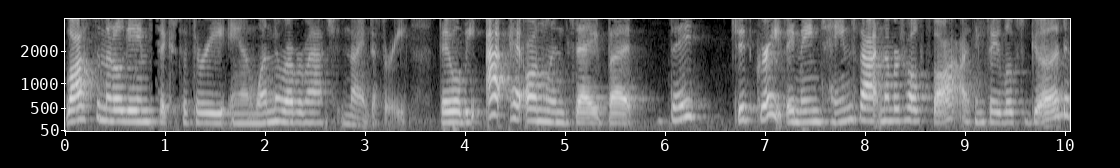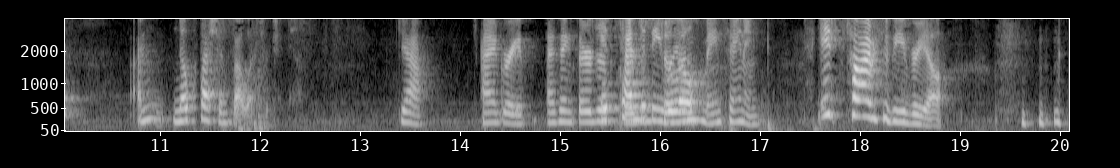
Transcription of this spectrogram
lost the middle game 6 to 3 and won the rubber match 9 to 3. They will be at Pitt on Wednesday, but they did great. They maintained that number 12 spot. I think they looked good. I'm no questions about West Virginia. Yeah, I agree. I think they're just It's time to be chilling, real. maintaining. It's time to be real.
